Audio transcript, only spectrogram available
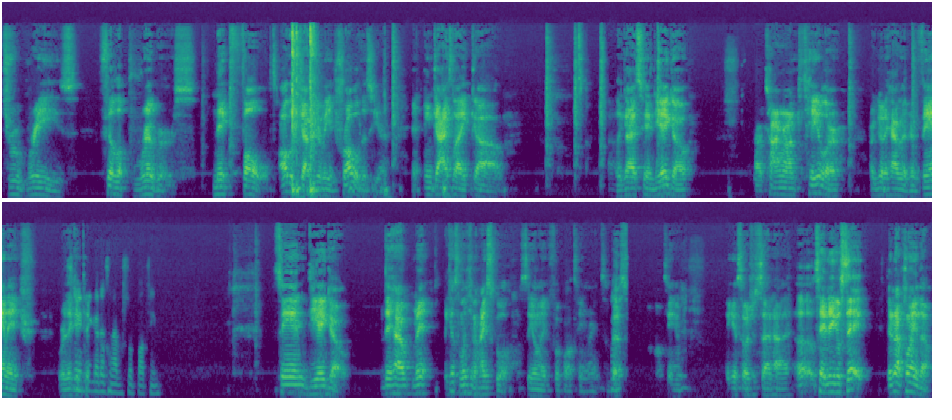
Drew Brees, Philip Rivers, Nick Foles. All those guys are going to be in trouble this year. And, and guys like uh, the guys San Diego, uh, Tyrod Taylor, are going to have an advantage where they San can take Diego doesn't have a football team. San Diego. They have, I guess, Lincoln High School is the only football team, right? It's the best football team. I guess Oceanside High. Uh, San Diego State. They're not playing though.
